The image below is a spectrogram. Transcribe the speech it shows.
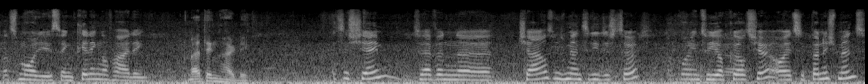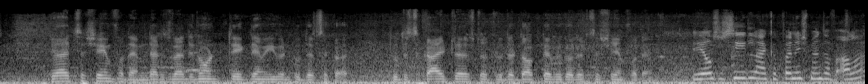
What's more, do you think, killing of hiding? I think hiding. It's a shame to have a uh, child who's mentally disturbed, according to your culture, or it's a punishment? Yeah, it's a shame for them. That is why they don't take them even to the, to the psychiatrist or to the doctor because it's a shame for them. Do you also see it like a punishment of Allah?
